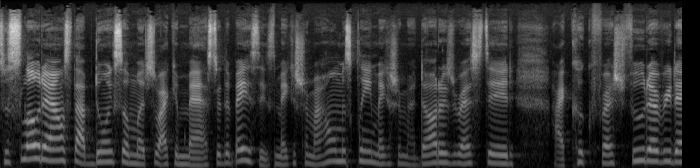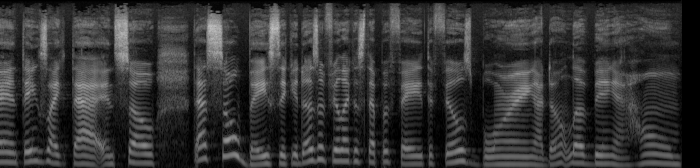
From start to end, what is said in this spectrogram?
to slow down, stop doing so much so I can master the basics, making sure my home is clean, making sure my daughter's rested, I cook fresh food every day, and things like that. And so that's so basic. It doesn't feel like a step of faith. It feels boring. I don't love being at home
